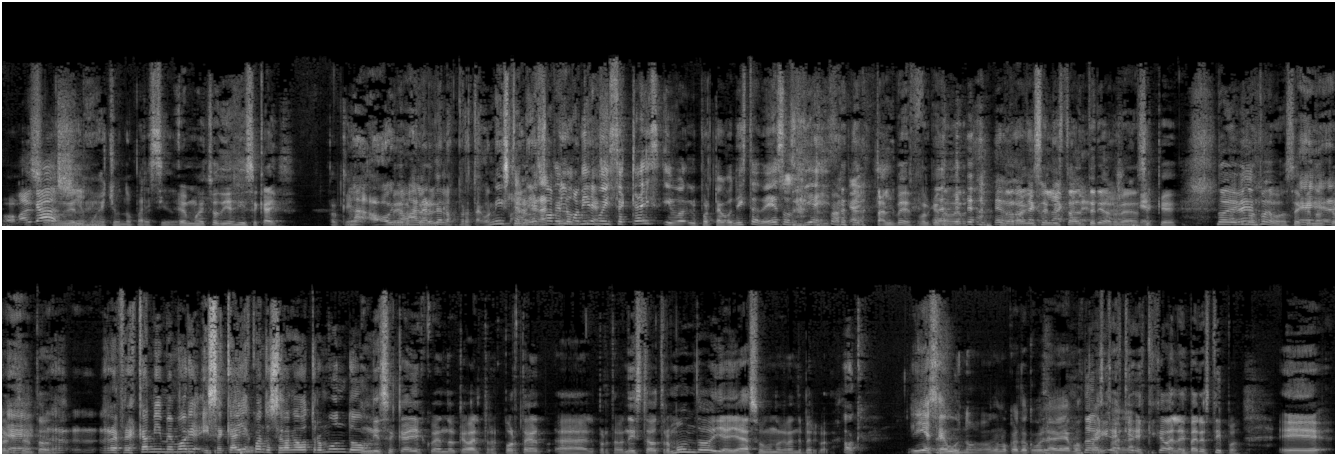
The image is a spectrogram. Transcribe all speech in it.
¡Oh, my Son el- Hemos hecho uno parecido. Hemos hecho 10 Isekais. Ok. Ah, hoy Pero- vamos a hablar pero- de los protagonistas. de esos Agarrate los mismos mismos diez. Isekais y el protagonista de esos 10 Isekais. Tal vez, porque no, no revisé el listado anterior, ¿verdad? Ok. Así que. No, hay A ver, unos nuevos, sé que no eh, creo que eh, sean todos. re- Refresca mi memoria y se cae es cuando se van a otro mundo. Un Isekai es cuando cabal transportan al, al protagonista a otro mundo y allá son unos grandes vergonas. Ok. Y ese uno, no me acuerdo cómo le habíamos No, es, puesto es a que, la... es que, cabal, hay varios tipos. Eh,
